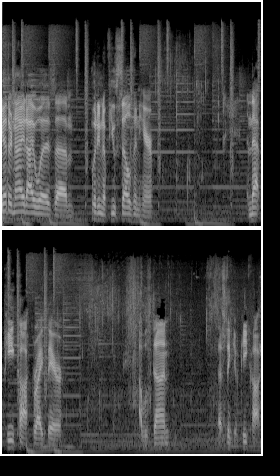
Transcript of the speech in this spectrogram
The other night I was um, putting a few cells in here and that peacock right there, I was done. That stinking peacock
